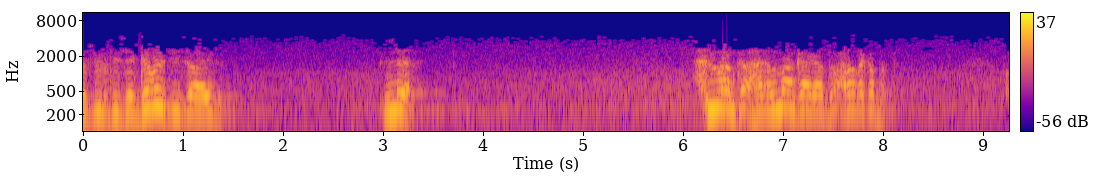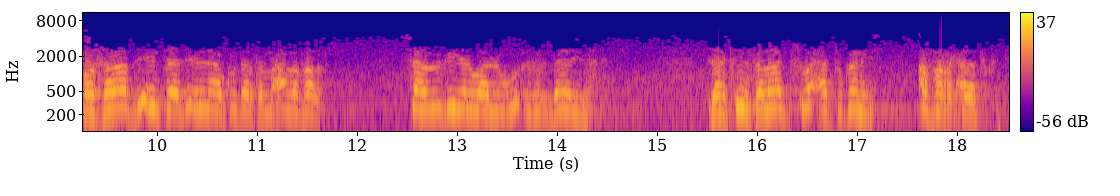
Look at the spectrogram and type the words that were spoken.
rasuulkiisa gabartiisa ahayd lix halwaanka ah halmaankaaga ducarada ka bata oo salaadii inteedii in laa ku darta maxaa la fala sahwigi yar waa lagu cudur daari lahaa laakiin salaad subaxaad tukanaysa afar ragcadaad tukatay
